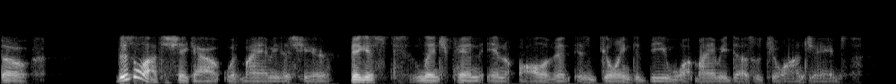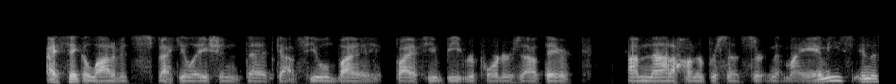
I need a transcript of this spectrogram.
So there's a lot to shake out with Miami this year. Biggest linchpin in all of it is going to be what Miami does with Ja'Wuan James. I think a lot of it's speculation that got fueled by by a few beat reporters out there. I'm not 100% certain that Miami's in the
